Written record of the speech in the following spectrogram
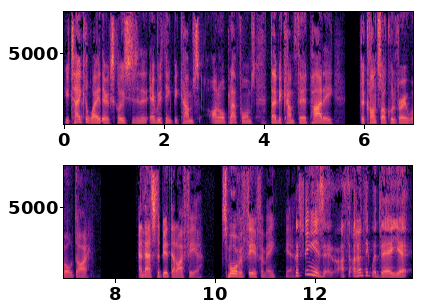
You take away their exclusives, and then everything becomes on all platforms. They become third party. The console could very well die, and that's the bit that I fear. It's more of a fear for me. Yeah. The thing is, I, th- I don't think we're there yet.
